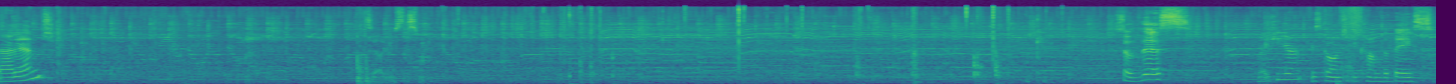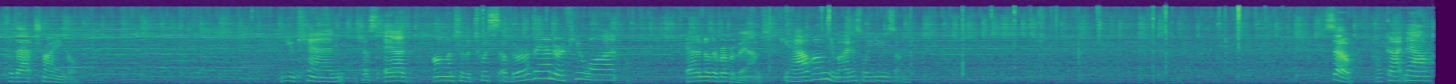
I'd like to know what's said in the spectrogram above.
that end. So I'll use this one. Okay. So this right here is going to become the base for that triangle. You can just add onto the twists of the rubber band, or if you want, add another rubber band. If you have them, you might as well use them. So, I've got now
